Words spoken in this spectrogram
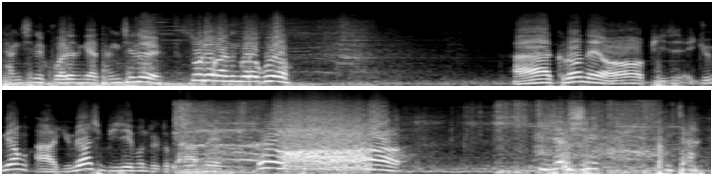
당신을 구하려는 게 아니라 당신을 쏘려가는 거라고요. 아 그러네요. BJ 유명 아 유명하신 BJ분들도 밤에. 우와! 이 자식! 등짝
